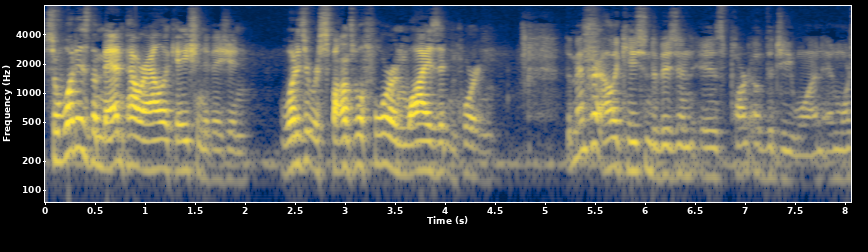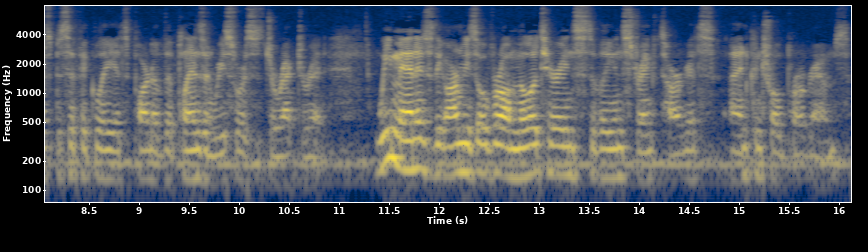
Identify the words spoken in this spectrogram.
So, what is the Manpower Allocation Division? What is it responsible for, and why is it important? The Manpower Allocation Division is part of the G1, and more specifically, it's part of the Plans and Resources Directorate. We manage the Army's overall military and civilian strength targets and control programs.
